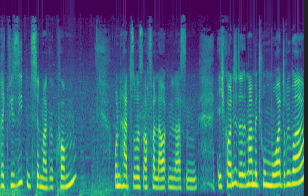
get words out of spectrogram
Requisitenzimmer gekommen und hat sowas auch verlauten lassen. Ich konnte das immer mit Humor drüber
